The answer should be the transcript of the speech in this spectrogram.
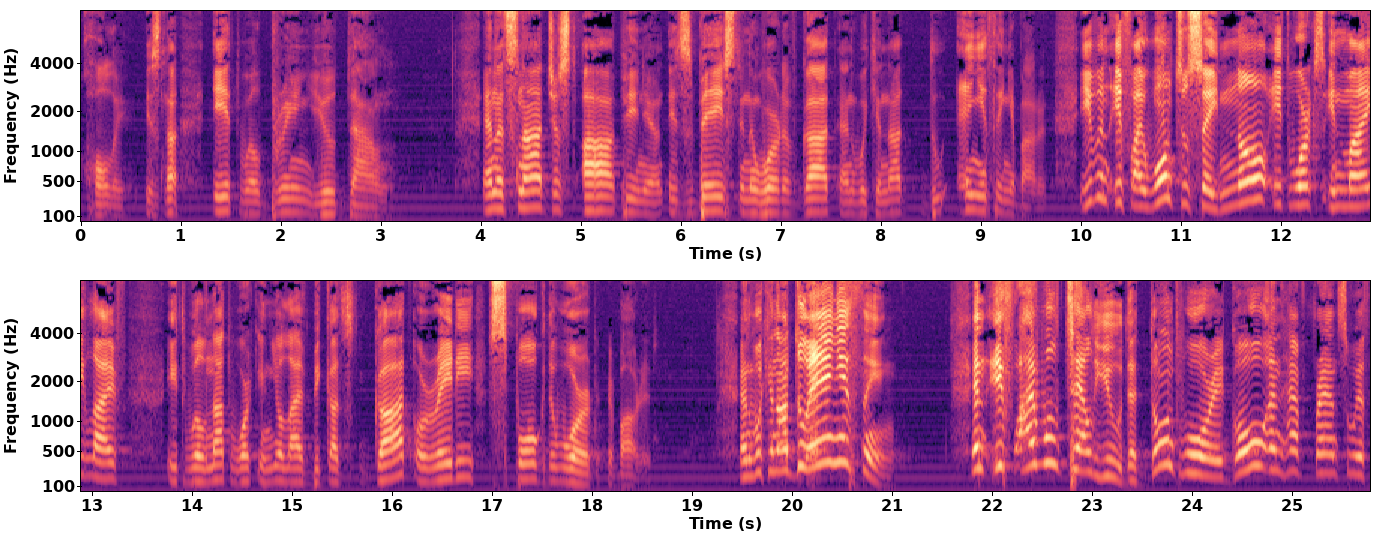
holy. Is not. It will bring you down. And it's not just our opinion, it's based in the Word of God, and we cannot do anything about it. Even if I want to say, no, it works in my life, it will not work in your life because God already spoke the Word about it. And we cannot do anything. And if I will tell you that don't worry, go and have friends with,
